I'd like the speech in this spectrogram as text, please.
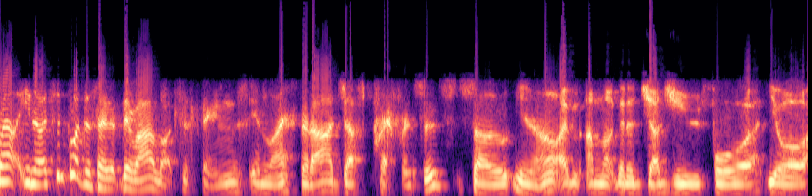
Well, you know, it's important to say that there are lots of things in life that are just preferences. So, you know, I'm, I'm not going to judge you for your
